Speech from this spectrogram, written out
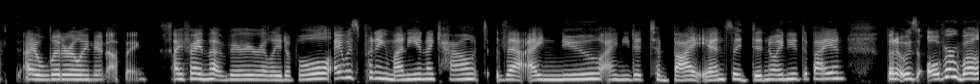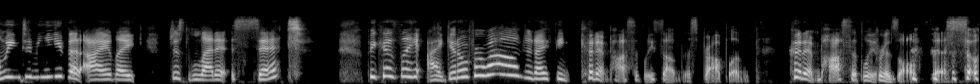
I literally knew nothing. I find that very relatable. I was putting money in account that I knew I needed to buy in. So I did know I needed to buy in, but it was overwhelming to me that I like just let it sit because like I get overwhelmed and I think couldn't possibly solve this problem couldn't possibly resolve this. so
